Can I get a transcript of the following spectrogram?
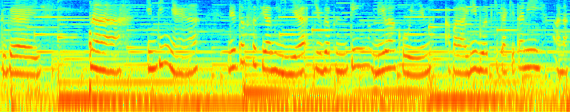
Gitu guys. Nah, intinya detox sosial media juga penting dilakuin apalagi buat kita-kita nih anak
